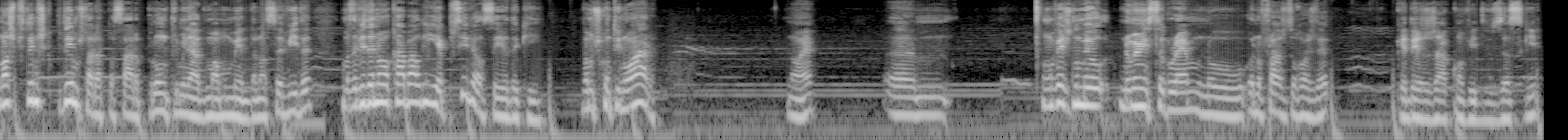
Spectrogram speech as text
nós percebemos que podemos estar a passar por um determinado mau momento da nossa vida, mas a vida não acaba ali, é possível sair daqui. Vamos continuar. Não é? uma vez no meu, no meu Instagram, no, no Frases do Rosdet, que desde já convido-vos a seguir,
